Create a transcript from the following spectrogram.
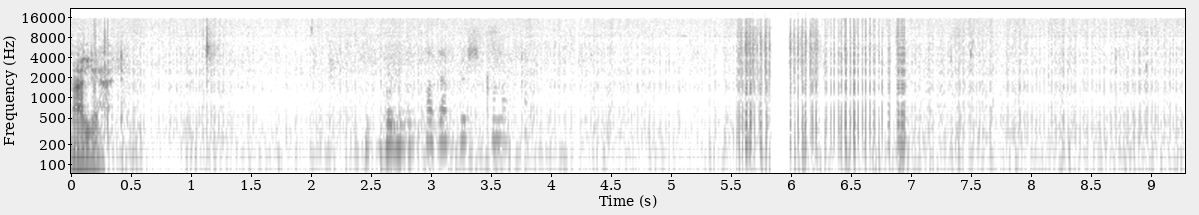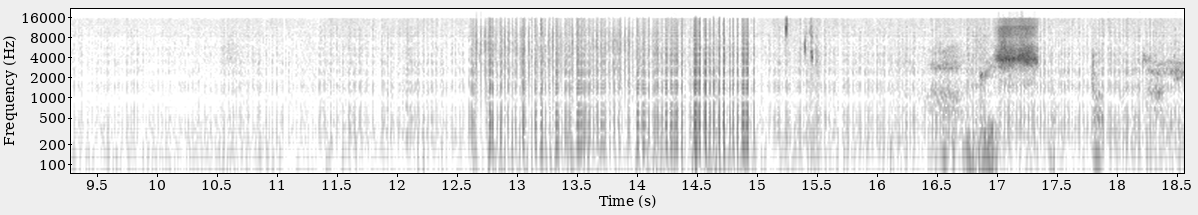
आले आले. वीस मिनिटं झाले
